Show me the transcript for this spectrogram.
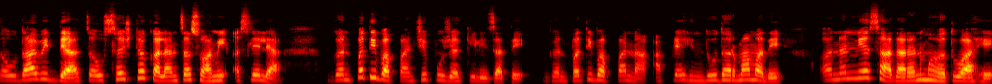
चौदा विद्या चौसष्ट कलांचा स्वामी असलेल्या गणपती बाप्पांची पूजा केली जाते. गणपती बाप्पांना आपल्या हिंदू धर्मामध्ये अनन्यसाधारण महत्त्व आहे.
